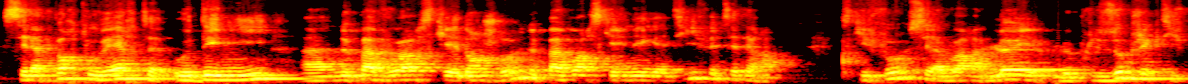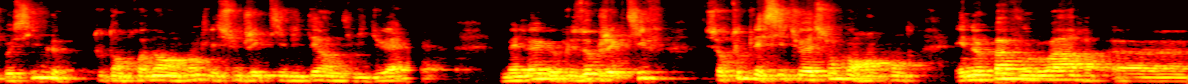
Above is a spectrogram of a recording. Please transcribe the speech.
c'est la porte ouverte au déni, à ne pas voir ce qui est dangereux, ne pas voir ce qui est négatif, etc. Ce qu'il faut, c'est avoir l'œil le plus objectif possible, tout en prenant en compte les subjectivités individuelles, mais l'œil le plus objectif sur toutes les situations qu'on rencontre et ne pas vouloir. Euh,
